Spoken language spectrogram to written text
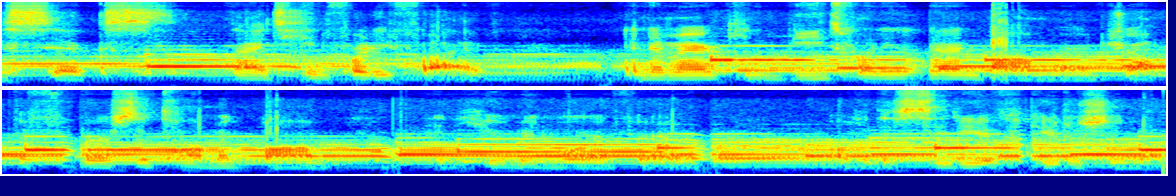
6, 1945, an American B 29 bomber dropped the first atomic bomb in human warfare over the city of Hiroshima,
